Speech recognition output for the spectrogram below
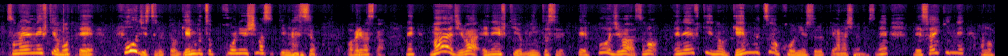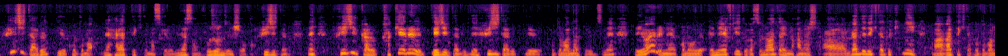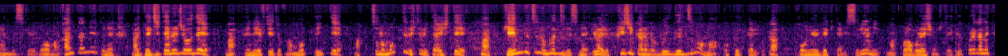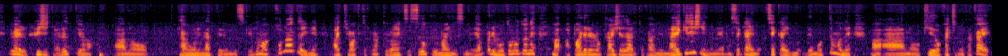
その NFT を持って、フォージすると現物を購入しますっていう意味なんですよ。わかりますか？ね、マージは NFT をミントする。で、フォージはその NFT の現物を購入するっていう話なんですね。で、最近ね、あの、フィジタルっていう言葉ね、流行ってきてますけど、皆さんご存知でしょうか？フィジタル。ね、フィジカルかけるデジタルでフィジタルっていう言葉になってるんですね。でいわゆるね、この NFT とかそのあたりの話あが出てきたときに、まあ、上がってきた言葉なんですけれども、まあ、簡単に言うとね、まあ、デジタル上で、まあ、NFT とか持っていて、まあ、その持ってる人に対して、まあ、現物のグッズですね、いわゆるフィジカルのグッズもまあ送ったりとか、購購入できたりするように、まあ、コラボレーションしていく。これがね、いわゆるフィジタルっていうような、あの、単語になってるんですけども、このあたりね、アーキファクトとかクロネックスすごくうまいんですね。やっぱりもともとね、まあ、アパレルの会社であるとか、ね、ナイキ自身がね、やっぱ世界の、世界で最もね、まあ、あの、企業価値の高い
